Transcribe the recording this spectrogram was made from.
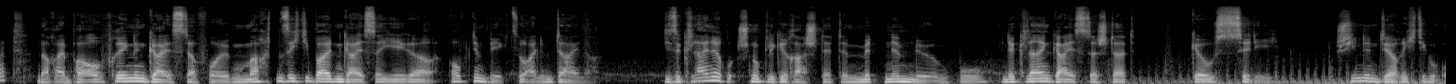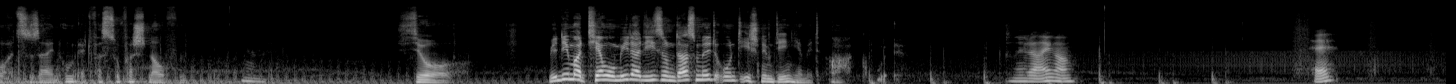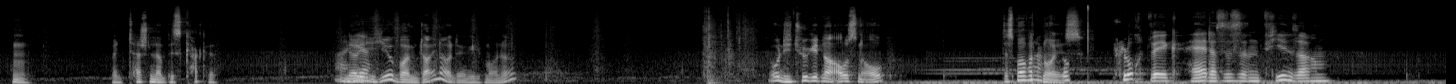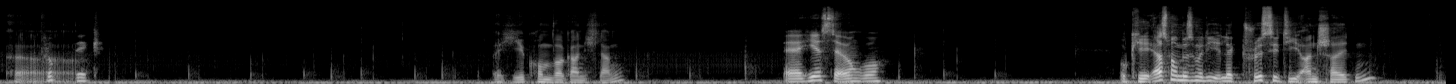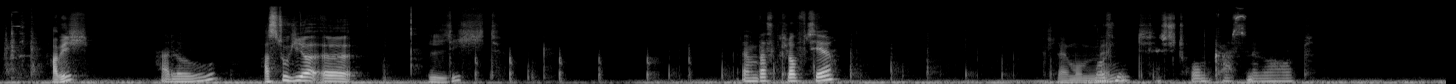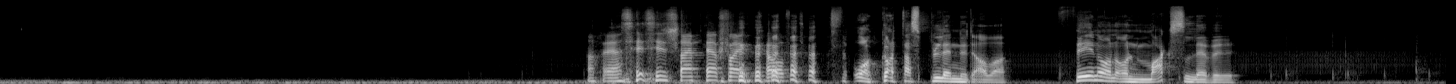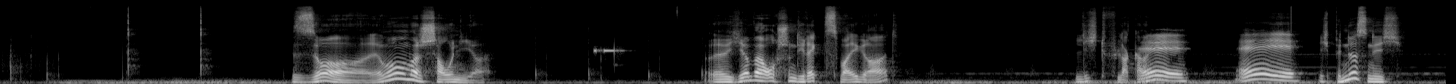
Was? Nach ein paar aufregenden Geisterfolgen machten sich die beiden Geisterjäger auf den Weg zu einem Diner. Diese kleine schnucklige Raststätte mitten im Nirgendwo in der kleinen Geisterstadt Ghost City schien denn der richtige Ort zu sein, um etwas zu verschnaufen. Hm. So. Wir nehmen mal Thermometer, dies und das mit und ich nehme den hier mit. Ah, cool. Nee, der Eingang. Hä? Meine Taschenlampe ist kacke. Ah, Na, hier. hier. beim Diner, denke ich mal, ne? Oh, die Tür geht nach außen auf. Das ist mal was Ah, Neues. Fluchtweg. Hä, das ist in vielen Sachen. Äh, Fluchtweg. hier kommen wir gar nicht lang. Äh, hier ist der irgendwo. Okay, erstmal müssen wir die Electricity anschalten. Hab ich? Hallo? Hast du hier, äh, Licht? Irgendwas klopft hier? Kleinen Wo ist denn Moment. der Stromkasten überhaupt? Ach, er hat den Scheinwerfer gekauft. Oh Gott, das blendet aber. Xenon on Max Level. So, dann wollen wir mal schauen hier. Äh, hier haben wir auch schon direkt 2 Grad. Licht flackern. Hey, hey. Ich bin das nicht.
